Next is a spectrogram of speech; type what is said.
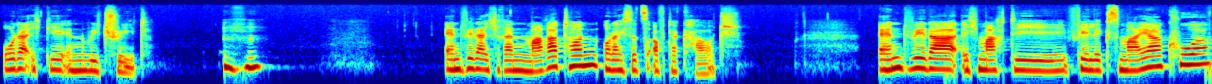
oder ich gehe in Retreat. Mhm. entweder ich renne einen Marathon oder ich sitze auf der Couch. Entweder ich mache die Felix Meyer Kur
